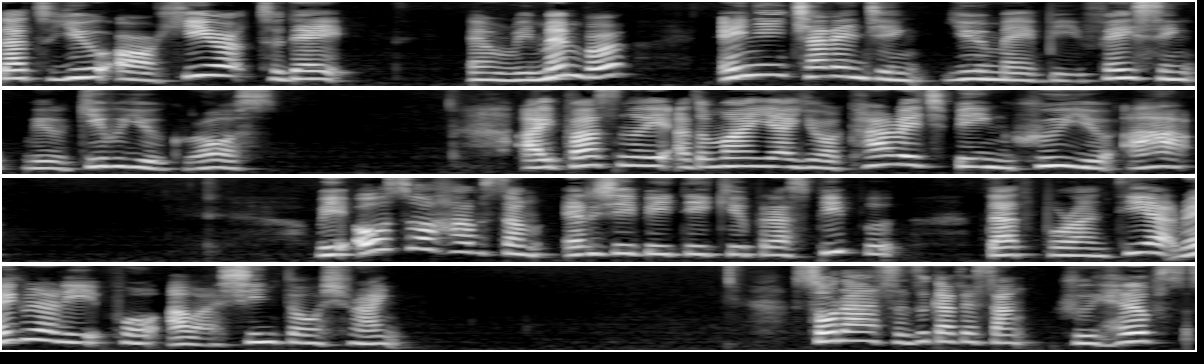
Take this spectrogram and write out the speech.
that you are here today. And remember, any challenging you may be facing will give you growth. I personally admire your courage being who you are. We also have some LGBTQ plus people that volunteer regularly for our Shinto shrine. Sora Suzukaze-san, who helps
